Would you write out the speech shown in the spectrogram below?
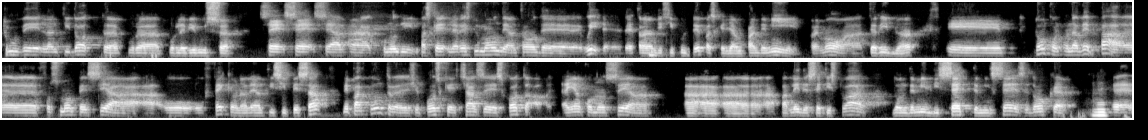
trouver l'antidote pour, pour le virus c'est, c'est, c'est comme on dit, parce que le reste du monde est en train de, oui, d'être en difficulté parce qu'il y a une pandémie vraiment euh, terrible. Hein. Et donc, on n'avait pas euh, forcément pensé à, à, au, au, fait qu'on avait anticipé ça. Mais par contre, je pense que Charles et Scott, ayant commencé à, à, parler de cette histoire dans 2017-2016, donc mmh. euh,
